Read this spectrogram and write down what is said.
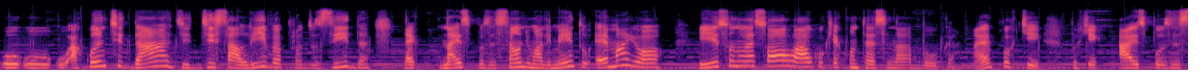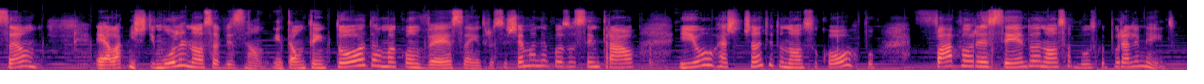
o, o, a quantidade de saliva produzida né, na exposição de um alimento é maior. E isso não é só algo que acontece na boca, né? Por quê? Porque a exposição ela estimula a nossa visão. Então, tem toda uma conversa entre o sistema nervoso central e o restante do nosso corpo, favorecendo a nossa busca por alimento.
